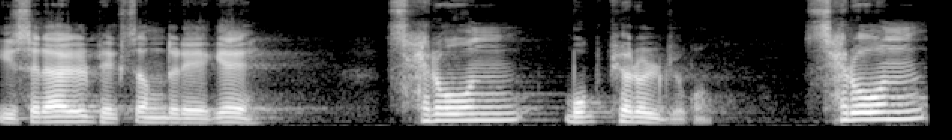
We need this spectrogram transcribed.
이스라엘 백성들에게 새로운 목표를 주고 새로운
